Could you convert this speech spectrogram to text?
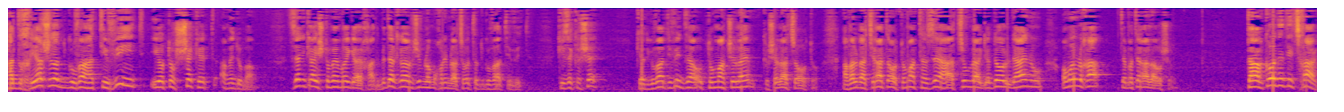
הדחייה של התגובה הטבעית היא אותו שקט המדובר. זה נקרא השתומם רגע אחד. בדרך כלל אנשים לא מוכנים לעצור את התגובה הטבעית, כי זה קשה. כי התגובה הטבעית זה האוטומט שלהם, קשה לעצור אותו. אבל בעצירת האוטומט הזה, העצום והגדול, דהיינו, אומרים לך, תוותר על העושר. תעקוד את יצחק.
